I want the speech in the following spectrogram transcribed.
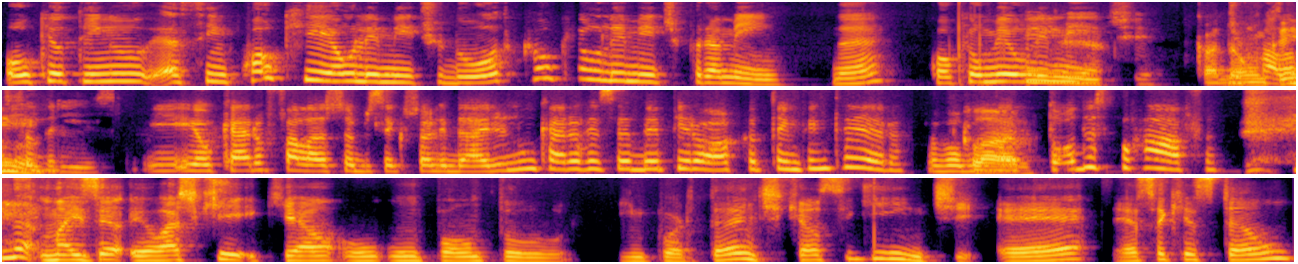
ou que eu tenho, assim, qual que é o limite do outro, qual que é o limite para mim? Né? Qual que é o meu Sim, limite? Cada um tem. sobre isso. E eu quero falar sobre sexualidade e não quero receber piroca o tempo inteiro. Eu vou claro. todas pro Rafa. Não, mas eu, eu acho que, que é um, um ponto importante, que é o seguinte: é essa questão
